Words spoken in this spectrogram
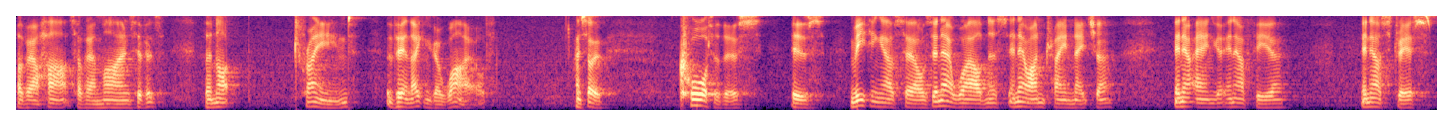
of our hearts, of our minds, if it's they're not trained, then they can go wild. And so, core to this is meeting ourselves in our wildness, in our untrained nature, in our anger, in our fear, in our stress,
